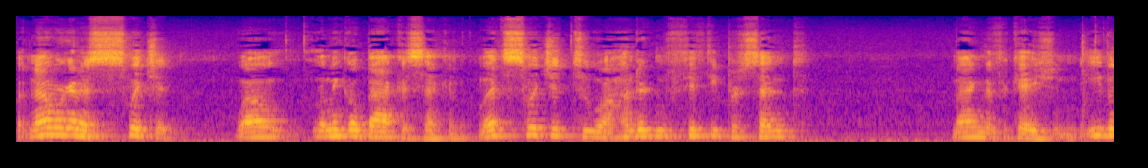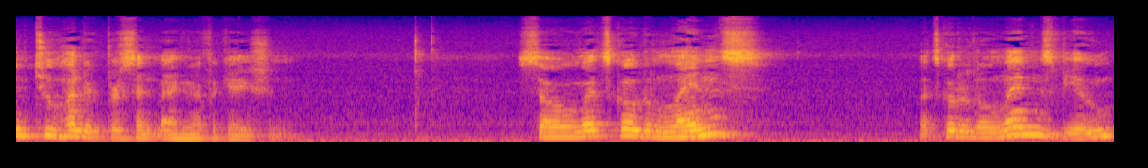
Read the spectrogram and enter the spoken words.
But now we're going to switch it. Well, let me go back a second. Let's switch it to 150% magnification, even 200% magnification. So let's go to lens. Let's go to the lens view.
